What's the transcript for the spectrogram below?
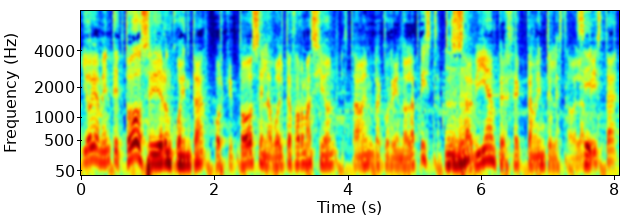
Y obviamente todos se dieron cuenta porque todos en la vuelta de formación estaban recorriendo la pista. Entonces sabían perfectamente el estado de la Sí. pista.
